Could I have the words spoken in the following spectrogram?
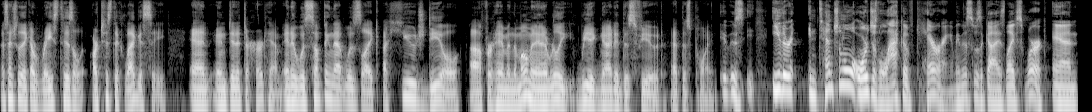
essentially like erased his artistic legacy and and did it to hurt him. And it was something that was like a huge deal uh, for him in the moment, and it really reignited this feud at this point. It was either intentional or just lack of caring. I mean, this was a guy's life's work, and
